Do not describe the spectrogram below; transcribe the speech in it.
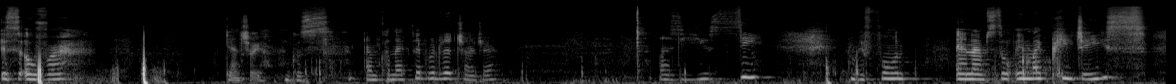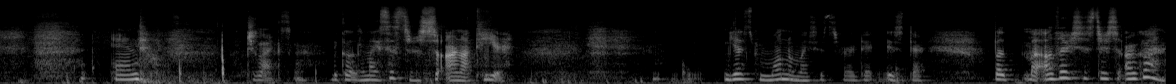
is over. Can't show you because I'm connected with the charger. As you see, my phone, and I'm still in my PJs and relaxing because my sisters are not here. Yes, one of my sisters is there, but my other sisters are gone.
